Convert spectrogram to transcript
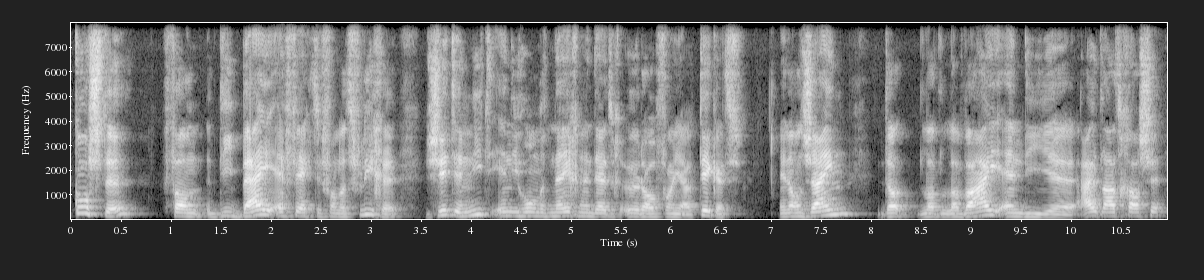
kosten van die bijeffecten van het vliegen zitten niet in die 139 euro van jouw ticket. En dan zijn dat, lawaai en die uh, uitlaatgassen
